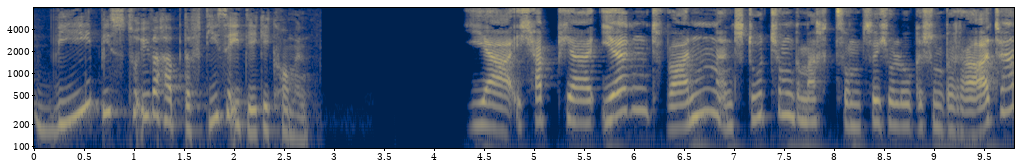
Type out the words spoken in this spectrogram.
Wie bist du überhaupt auf diese Idee gekommen? Ja, ich habe ja irgendwann ein Studium gemacht zum psychologischen Berater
